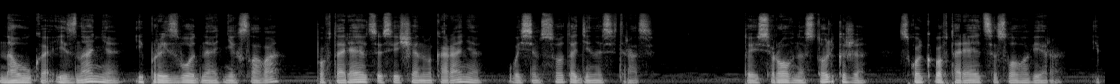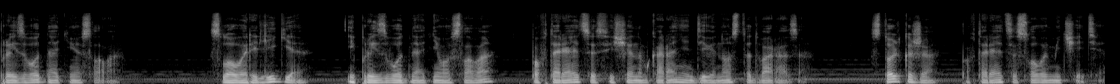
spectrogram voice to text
наука и знание и производные от них слова повторяются в Священном Коране 811 раз. То есть ровно столько же, сколько повторяется слово «вера» и производные от нее слова. Слово «религия» и производные от него слова повторяются в Священном Коране 92 раза. Столько же повторяется слово «мечети»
